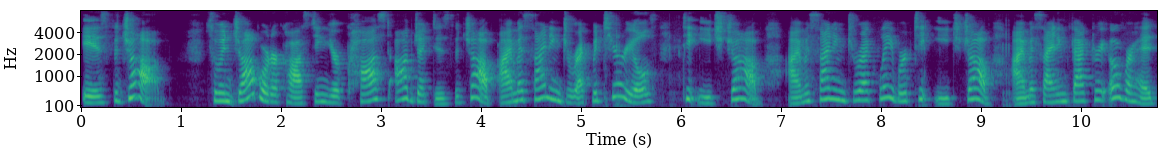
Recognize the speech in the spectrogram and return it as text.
is the job. So in job order costing, your cost object is the job. I'm assigning direct materials to each job. I'm assigning direct labor to each job. I'm assigning factory overhead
